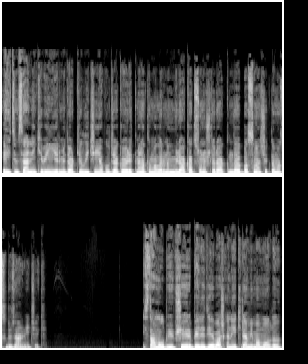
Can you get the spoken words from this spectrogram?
Eğitim Sen 2024 yılı için yapılacak öğretmen atamalarının mülakat sonuçları hakkında basın açıklaması düzenleyecek. İstanbul Büyükşehir Belediye Başkanı Ekrem İmamoğlu,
